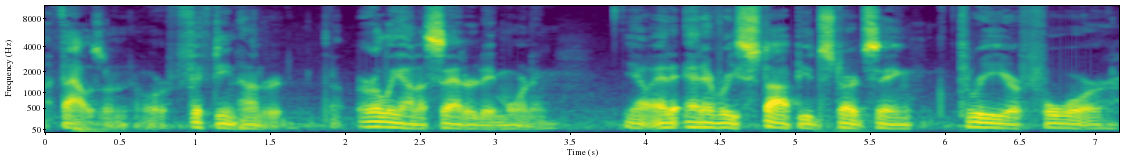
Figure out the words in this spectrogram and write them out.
a thousand or 1,500 early on a Saturday morning. You know, at, at every stop, you'd start seeing three or four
